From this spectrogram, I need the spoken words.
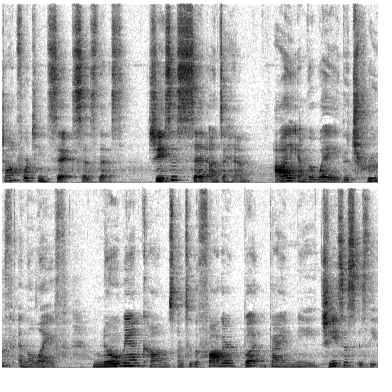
John 14, 6 says this Jesus said unto him, I am the way, the truth, and the life. No man comes unto the Father but by me. Jesus is the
